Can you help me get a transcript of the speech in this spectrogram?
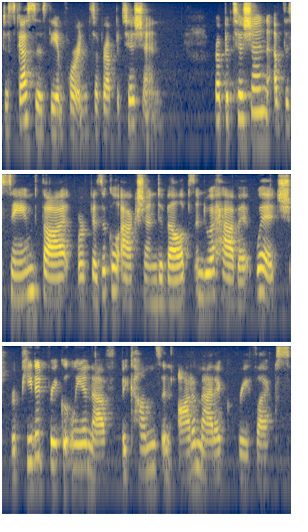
discusses the importance of repetition. Repetition of the same thought or physical action develops into a habit which, repeated frequently enough, becomes an automatic reflex.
